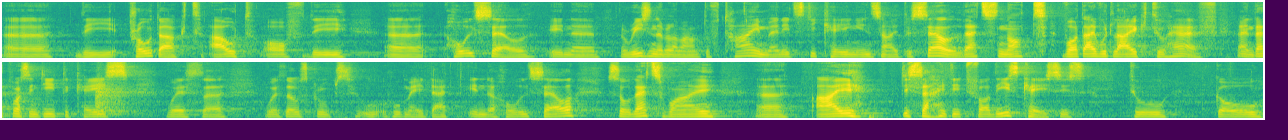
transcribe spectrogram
the product out of the uh, whole cell in a, a, reasonable amount of time and it's decaying inside the cell. That's not what I would like to have. And that was indeed the case with, uh, with those groups who, who, made that in the whole cell. So that's why uh, I decided for these cases to go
